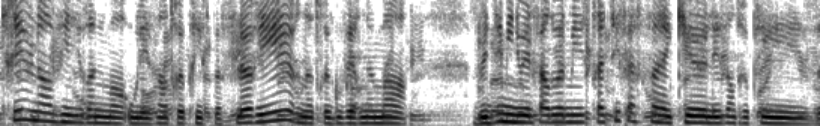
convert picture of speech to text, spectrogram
crée un environnement où les entreprises peuvent fleurir. Notre gouvernement veut diminuer le fardeau administratif afin que les entreprises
